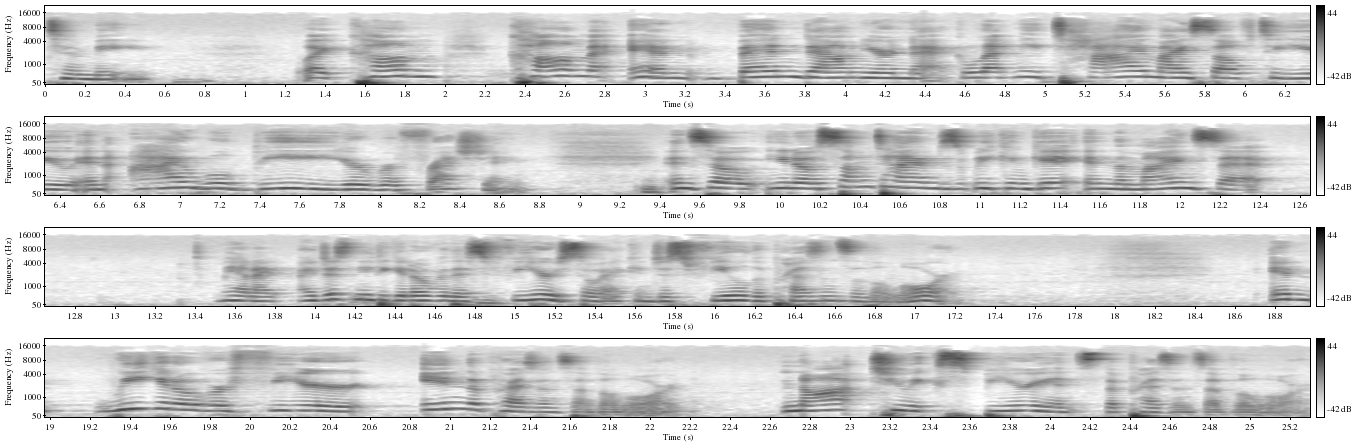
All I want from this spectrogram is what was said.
to me. Like come come and bend down your neck. Let me tie myself to you and I will be your refreshing. And so, you know, sometimes we can get in the mindset, man, I, I just need to get over this fear so I can just feel the presence of the Lord. And we get over fear in the presence of the Lord, not to experience the presence of the Lord.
